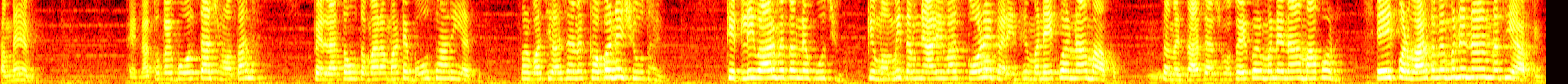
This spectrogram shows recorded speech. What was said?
તમે પહેલાં તો કંઈ બોલતા જ નહોતા ને. પહેલાં તો હું તમારા માટે બહુ સારી હતી. પણ પછી અચાનક ખબર નહીં શું થયું. કેટલી વાર મેં તમને પૂછ્યું કે, મમ્મી, તમને આવી વાત કોણે કરી છે? મને એકવાર નામ આપો. તમે સાચા છો તો એકવાર મને નામ આપો ને. એક પણ વાર તમે મને નામ નથી આપ્યું.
